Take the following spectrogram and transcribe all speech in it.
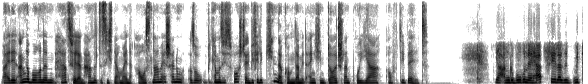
bei den angeborenen Herzfehlern handelt es sich da um eine Ausnahmeerscheinung? Also, wie kann man sich das vorstellen? Wie viele Kinder kommen damit eigentlich in Deutschland pro Jahr auf die Welt? Ja, angeborene Herzfehler sind mit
